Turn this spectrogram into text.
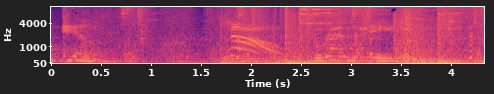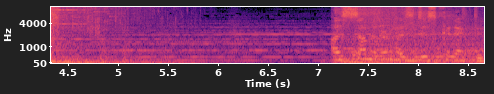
Double kill. Now! Rampage. A summoner has disconnected.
